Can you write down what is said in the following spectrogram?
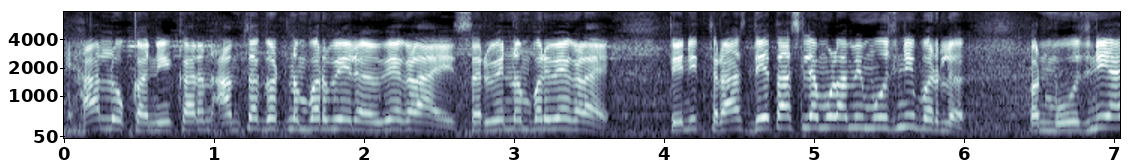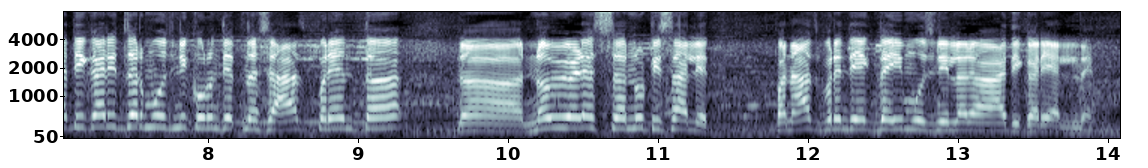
ह्या लोकांनी कारण आमचा गट नंबर वे वेगळा आहे सर्वे नंबर वेगळा आहे त्यांनी त्रास देत असल्यामुळं आम्ही मोजणी भरलं. पण मोजणी अधिकारी जर मोजणी करून देत नसे आजपर्यंत नऊ वेळेस नोटीस आलेत पण आजपर्यंत एकदाही मोजणीला अधिकारी आले नाहीत.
